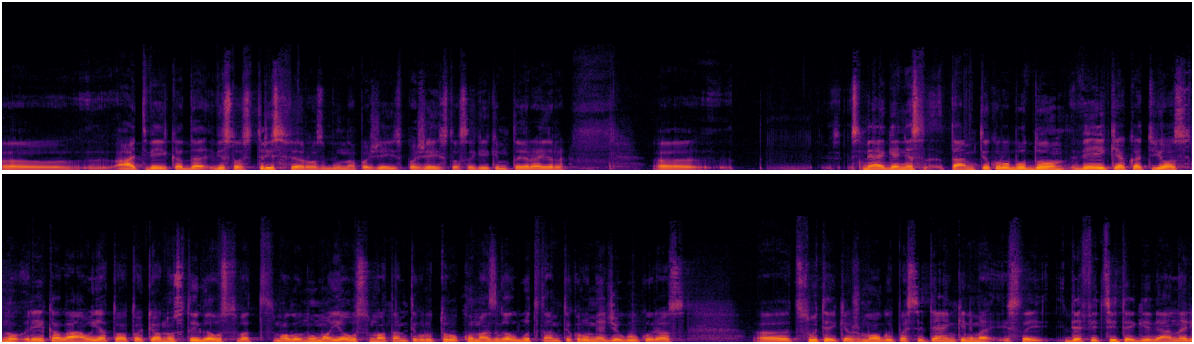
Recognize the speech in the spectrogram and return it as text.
atvejai, kada visos trys sferos būna pažeis, pažeistos, sakykime, tai yra ir uh, smegenis tam tikrų būdų veikia, kad jos nu, reikalauja to tokio nustaigaus vat, malonumo jausmo, tam tikrų trūkumas galbūt, tam tikrų medžiagų, kurios uh, suteikia žmogui pasitenkinimą, jisai deficite gyvena ir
